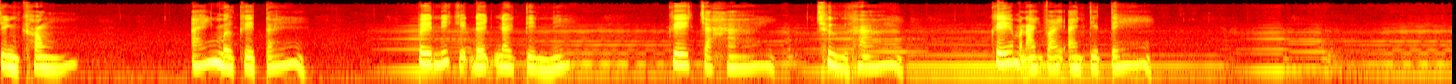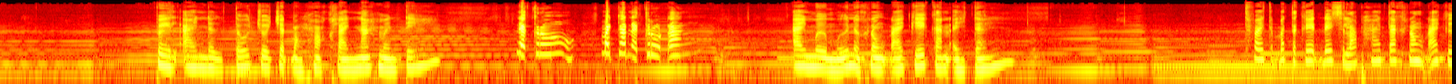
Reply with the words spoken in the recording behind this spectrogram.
ជីងខំឯងមើលគេទៅពេលនេះគេដេកនៅទីនេះគេចាស់ហើយឈឺហើយគេមិនអាចវាយឯងទៀតទេពេលឯងនៅតូចចូលចិត្តបង្ហោះខ្លាញ់ណាស់មែនទេអ្នកគ្រូមិនក៏អ្នកគ្រូដឹងឯងមើលមើលនៅក្នុងដៃគេកាន់អីទៅ ថ្មីត្បិតតែគេដេកស្លាប់ហើយតែក្នុងដៃគឺ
